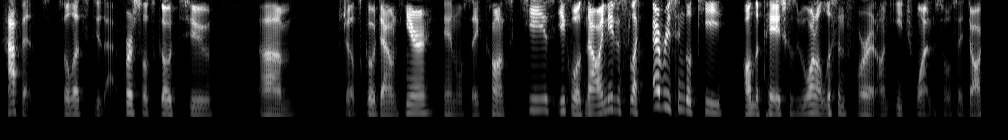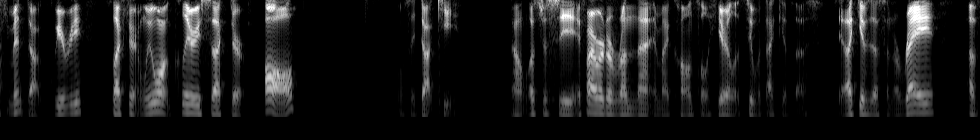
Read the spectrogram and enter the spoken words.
happens. So let's do that. First, let's go to, um, actually, let's go down here and we'll say const keys equals. Now I need to select every single key on the page because we want to listen for it on each one. So we'll say document dot query selector, and we want query selector all. We'll say dot key. Now let's just see if I were to run that in my console here. Let's see what that gives us. See, that gives us an array of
